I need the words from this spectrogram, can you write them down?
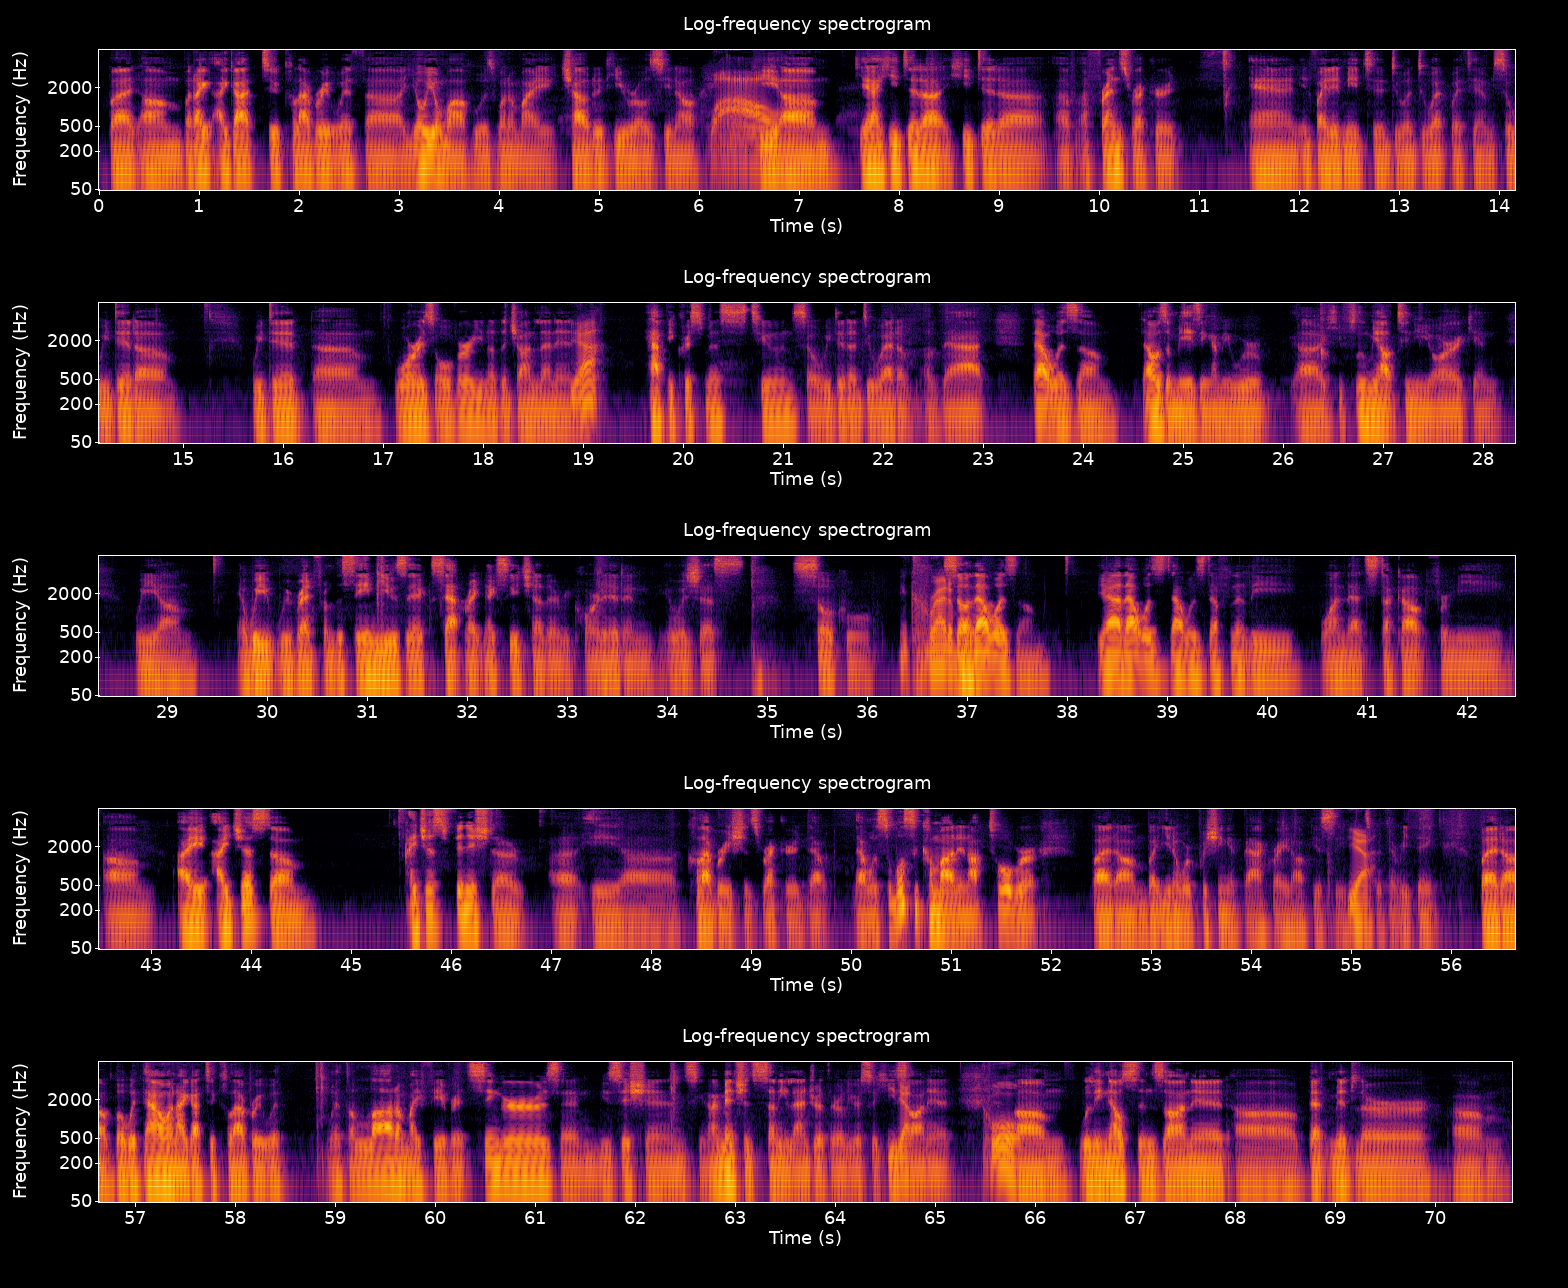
but um but i i got to collaborate with uh yo-yo ma who was one of my childhood heroes you know Wow. he um yeah he did a he did a, a a friends record and invited me to do a duet with him. So we did um we did um war is over you know the john lennon yeah. happy christmas tune. So we did a duet of, of that. That was um that was amazing. I mean we were uh he flew me out to new york and we um and we we read from the same music sat right next to each other recorded and it was just so cool. Incredible. so that was um yeah that was that was definitely one that stuck out for me um i i just um i just finished a a, a uh, collaborations record that that was supposed to come out in october but um but you know we're pushing it back right obviously Yeah. with everything but uh but with that one i got to collaborate with with a lot of my favorite singers and musicians you know i mentioned sonny landreth earlier so he's Yep. on it cool. um, Willie Nelson's on it. Uh, Bette Midler, um,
